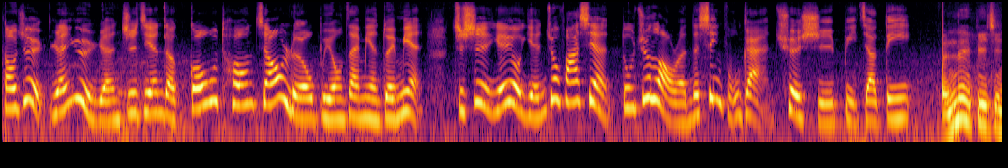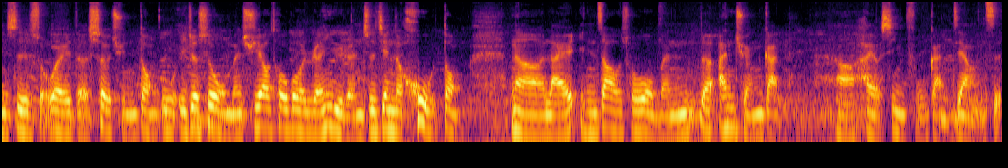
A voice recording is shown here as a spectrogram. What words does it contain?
导致人与人之间的沟通交流不用再面对面。只是也有研究发现，独居老人的幸福感确实比较低。人类毕竟是所谓的社群动物，也就是我们需要透过人与人之间的互动，那来营造出我们的安全感。啊，还有幸福感这样子，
